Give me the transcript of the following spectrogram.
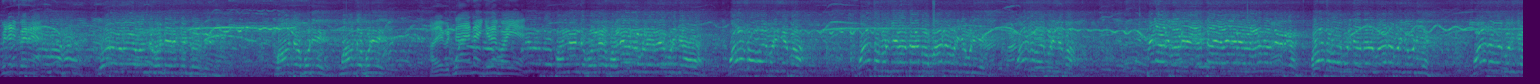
பின்னாடி போயிருங்க வந்து கொண்டு இருக்கின்றது மாட்டப்புடி மாட்டப்புடி அதை விட்டா என்ன? இங்கதான் பையன் பன்னெண்டு பொண்ணு பள்ளிக்கூட பிள்ளைகளே பிடிக்க. வளர்த்த போய் பிடிக்கப்பா. வளர்த்த பிடிச்சா தான் பாடு பிடிக்க முடியும். வளர்த்த போய் பிடிக்கப்பா. பின்னாடி பாருங்க எட்டா இளைஞர்கள் நடந்து போய் பிடிச்சா தான் மாடை பிடிக்க முடியும். வளர்த்த போய் பிடிக்க.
